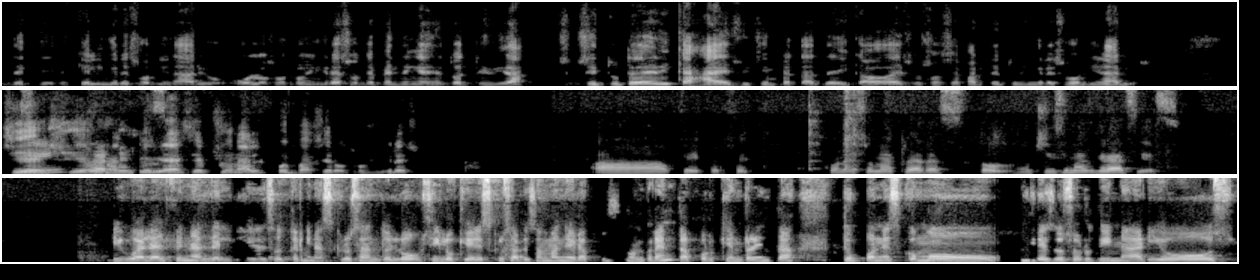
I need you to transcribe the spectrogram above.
de que, es que el ingreso ordinario o los otros ingresos dependen de tu actividad. Si tú te dedicas a eso y siempre estás dedicado a eso, eso hace parte de tus ingresos ordinarios. Si es, si es una actividad excepcional, pues va a ser otros ingresos. Ah, ok, perfecto. Con eso me aclaras todo. Muchísimas gracias. Igual al final del día eso terminas cruzándolo, si lo quieres cruzar de esa manera, pues con renta, porque en renta tú pones como ingresos ordinarios,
